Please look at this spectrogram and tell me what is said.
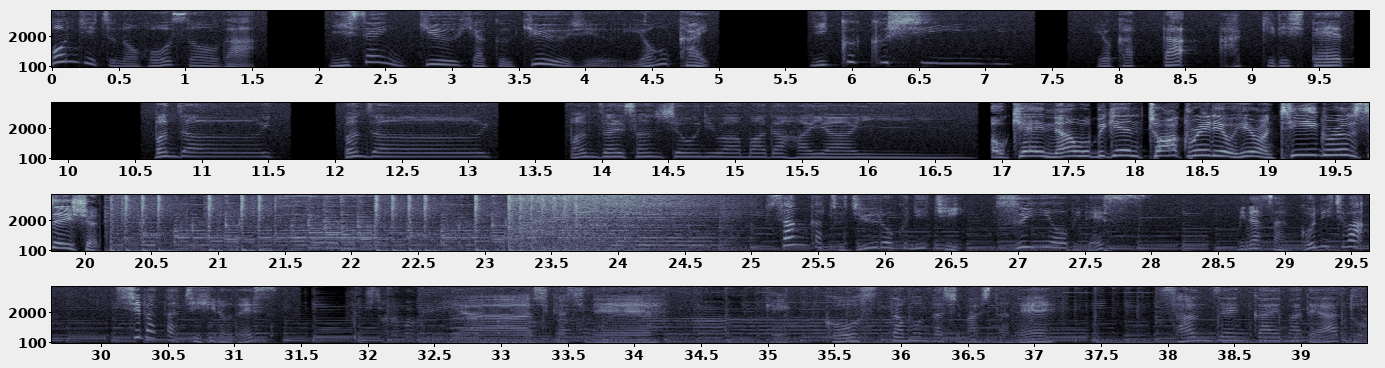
本日の放送が2994回。憎くしよかった。はっきりして。万歳。万歳。万歳三唱にはまだ早い。Okay, now we'll begin talk radio here on T Groove Station. 3月16日水曜日です。皆さんこんにちは柴田千尋です。いやーしかしね結構吸ったもんだしましたね。3000回まであと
